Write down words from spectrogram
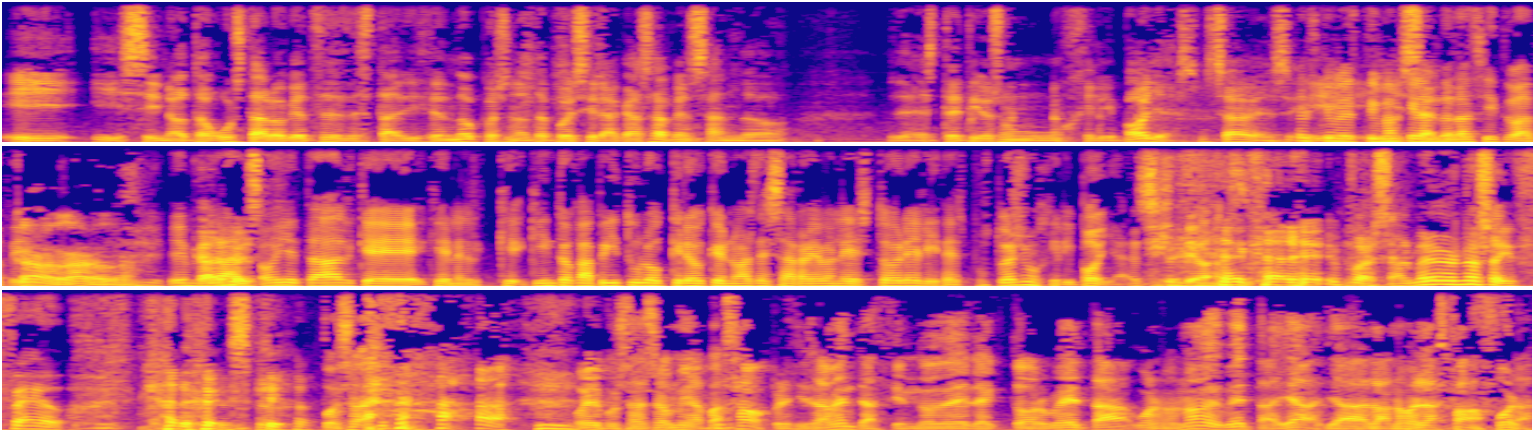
y, y si no te gusta lo que te está diciendo, pues no te puedes ir a casa pensando, este tío es un gilipollas, ¿sabes? Es que me estoy imaginando la situación. Claro, claro. En plan, oye, tal, que, que, en el quinto capítulo creo que no has desarrollado en la historia y le dices, pues tú eres un gilipollas. te vas. pues al menos no soy feo. Claro, es que... Pues, oye, pues eso me ha pasado, precisamente, haciendo de lector beta, bueno, no de beta, ya, ya la novela estaba fuera,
